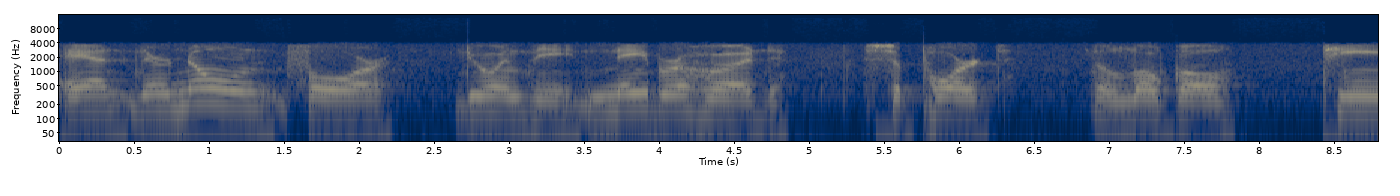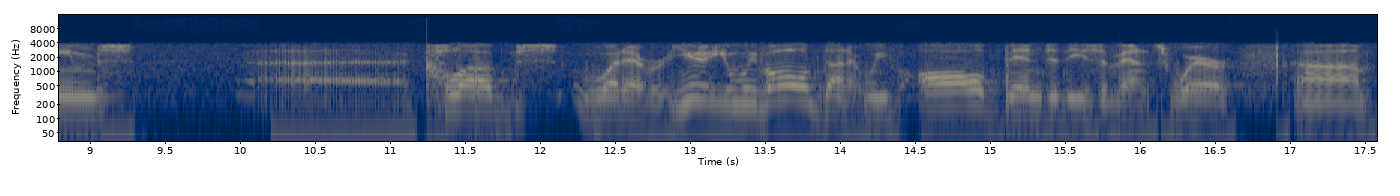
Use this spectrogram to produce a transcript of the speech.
and they're known for doing the neighborhood support, the local teams, uh, clubs, whatever. You, you, we've all done it. We've all been to these events where um,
